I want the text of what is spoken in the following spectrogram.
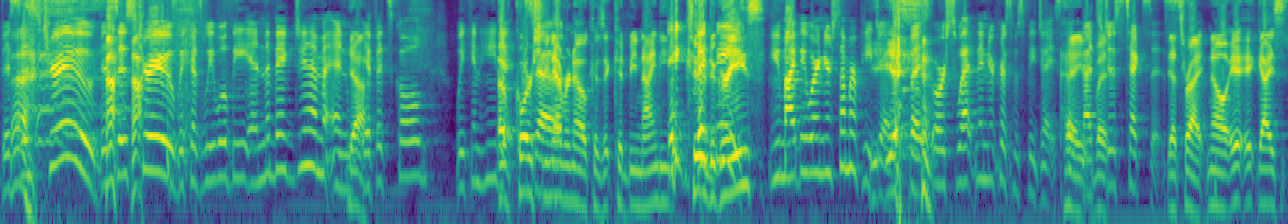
This is true. This is true because we will be in the big gym, and Yeah. if it's cold, we can heat it. Of course, you never know because it could be 92 could be. degrees. You might be wearing your summer PJs, Yeah. but or sweating in your Christmas PJs. But Hey, that's but- just Texas. That's right. No, it, it, guys,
